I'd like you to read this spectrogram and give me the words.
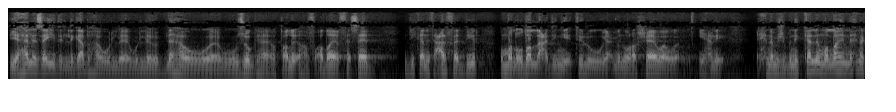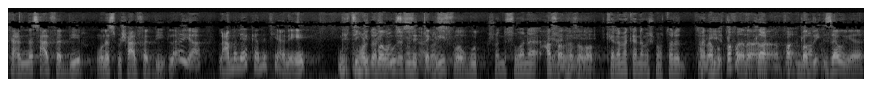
هي هاله زايد اللي جابها واللي, واللي ابنها وزوجها وطليقها في قضايا فساد دي كانت عارفة تدير. هم القضاة اللي قاعدين يقتلوا ويعملوا رشاوى و... يعني إحنا مش بنتكلم والله إن إحنا كان ناس عارفة تدير وناس مش عارفة تدير. لا هي العملية كانت يعني إيه؟ نتيجه موروث من التجريف موجود باشمهندس هو أنا حصل هذا الوضع. كلامك أنا مش معترض أنا عليه متفق أنا. بضيء زاوية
